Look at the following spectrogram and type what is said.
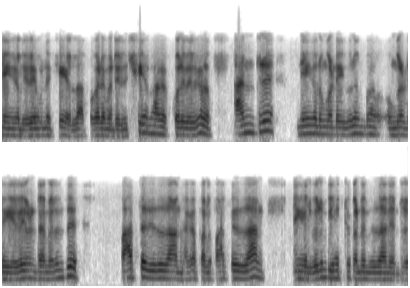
நீங்கள் இறைவனுக்கே எல்லா புகழும் என்று நிச்சயமாக கூறுவீர்கள். அன்று நீங்கள் உங்களுடைய விரும்ப உங்களுடைய இறைவனிடமிருந்து பார்த்தது இதுதான் அகப்பல பார்த்ததுதான் நீங்கள் விரும்பி ஏற்றுக்கொண்டிருந்ததுதான் என்று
